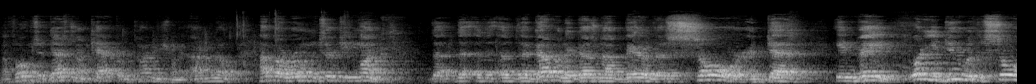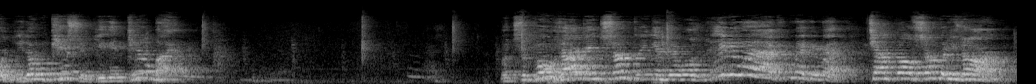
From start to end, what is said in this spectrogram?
Now, folks, if that's not capital punishment, I don't know. How about Romans 13 1? The, the, the, governor does not bear the sword in vain. What do you do with the sword? You don't kiss it, you get killed by it. But suppose I did something and there wasn't any way I could make it right. Chopped off somebody's arm.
